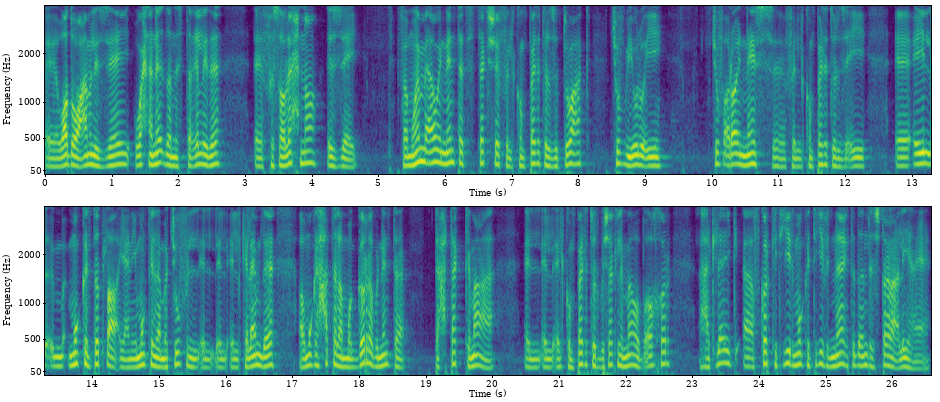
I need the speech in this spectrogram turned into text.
آه، وضعه عامل إزاي؟ وإحنا نقدر نستغل ده آه، في صالحنا إزاي؟ فمهم قوي إن أنت تستكشف ال competitors بتوعك تشوف بيقولوا إيه تشوف آراء الناس في ال competitors إيه آه، إيه ممكن تطلع يعني ممكن لما تشوف ال ال ال الكلام ده أو ممكن حتى لما تجرب إن أنت تحتك مع ال competitor بشكل ما أو بآخر هتلاقي أفكار كتير ممكن تيجي في دماغك تقدر أنت تشتغل عليها يعني.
